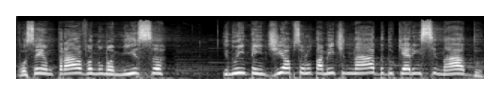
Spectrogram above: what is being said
você entrava numa missa e não entendia absolutamente nada do que era ensinado.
